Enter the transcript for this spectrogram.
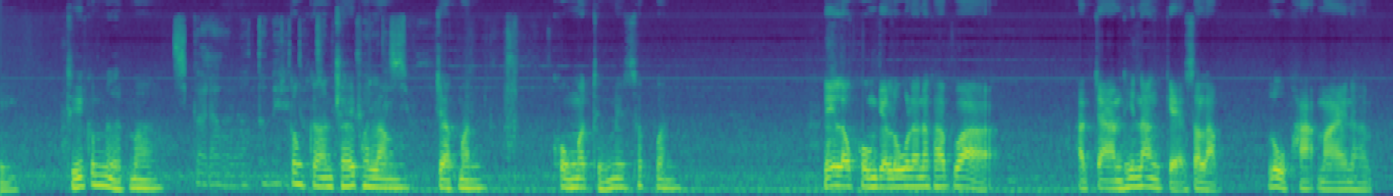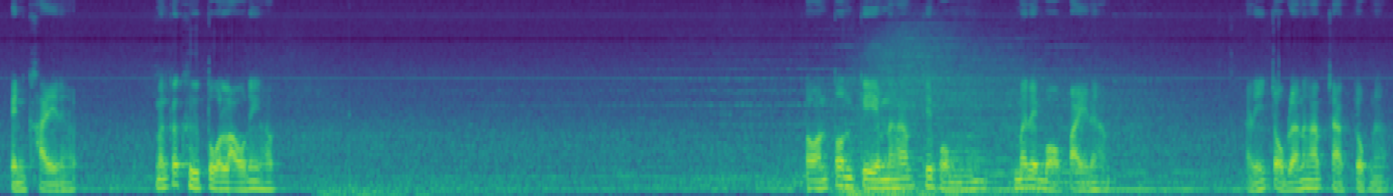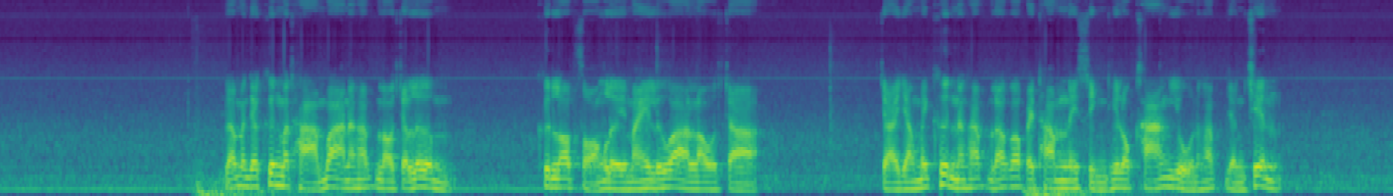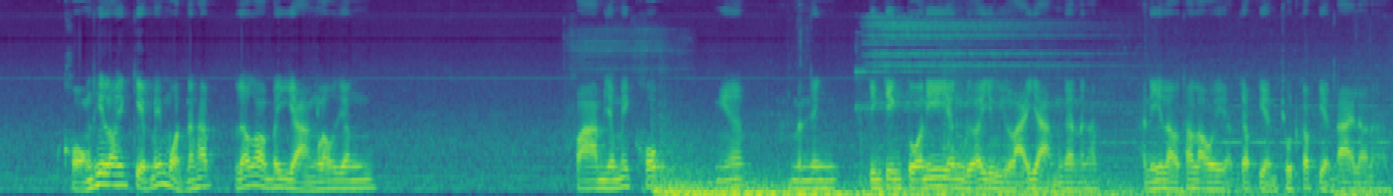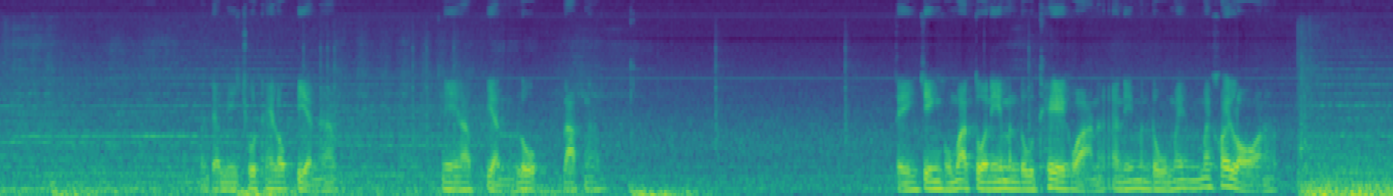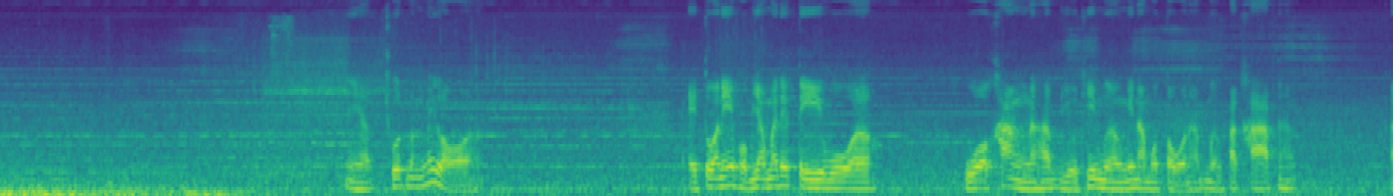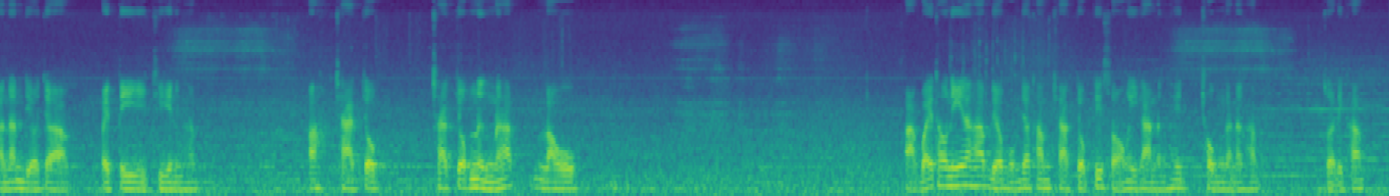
ถือกำเนิดมา ต้องการใช้พลังจากมันคงมาถึงในสักวัน นี่เราคงจะรู้แล้วนะครับว่า อาจารย์ที่นั่งแกะสลักรูปพระไม้นะครับ เป็นใครนะครับ มันก็คือตัวเรานี่ครับ ตอนต้นเกมนะครับ ที่ผมไม่ได้บอกไปนะครับ อันนี้จบแล้วนะครับจากจบนะแล้วมันจะขึ้นมาถามว่านะครับ เราจะเริ่มขึ้นรอบสองเลยไหมหรือว่าเราจะจะยังไม่ขึ้นนะครับ แล้วก็ไปทำในสิ่งที่เราค้างอยู่นะครับ อย่างเช่น ของที่เรายังเก็บไม่หมดนะครับ แล้วก็บางอย่างเรายัง ฟาร์มยังไม่ครบเงี้ย มันยังจริง ๆ ตัวนี้ยังเหลืออยู่หลายอย่างเหมือนกันนะครับ อันนี้เราถ้าเราอยากจะเปลี่ยนชุดก็เปลี่ยนได้แล้วนะครับ มันจะมีชุดให้เราเปลี่ยนนะครับ นี่ครับเปลี่ยนรูปลักษณ์นะครับ แต่จริง ๆ ผมว่าตัวนี้มันดูเท่กว่านะ อันนี้มันดูไม่ไม่ค่อยหล่อนะครับนี่ครับชุดมันไม่หล่อไอตัวนี้ผมยังไม่ได้ตีวัว วัวข้างนะครับ อยู่ที่เมืองมินาโมโตะนะครับ เมืองปาคาร์ฟนะครับ อันนั้นเดี๋ยวจะไปตีอีกทีหนึงครับอะฉากจบฉากจบหนึ่งนะครับ เราฝากไว้เท่านี้นะครับ เดี๋ยวผมจะทำฉากจบที่สองอีกอันหนึ่งให้ชมกันนะครับ สวัสดีครับ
